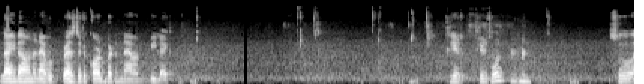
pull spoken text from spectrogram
lying down, and I would press the record button and I would be like, so so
